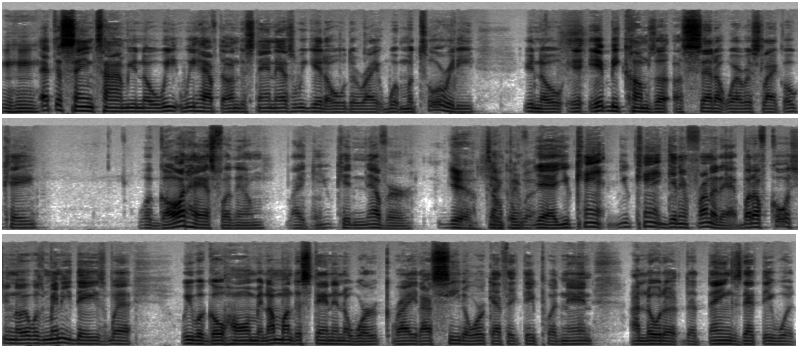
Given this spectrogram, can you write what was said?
Mm-hmm. At the same time, you know we we have to understand as we get older, right? With maturity, you know, it, it becomes a, a setup where it's like, okay, what God has for them, like you can never Yeah, jump in. Yeah, you can't you can't get in front of that. But of course, you know, it was many days where we would go home and I'm understanding the work, right? I see the work ethic they putting in. I know the the things that they would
